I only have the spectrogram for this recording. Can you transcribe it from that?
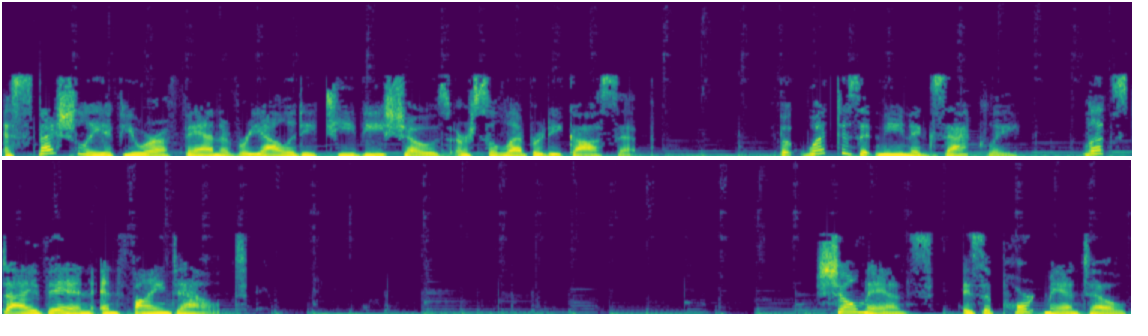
especially if you are a fan of reality TV shows or celebrity gossip. But what does it mean exactly? Let's dive in and find out. Showmance is a portmanteau,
